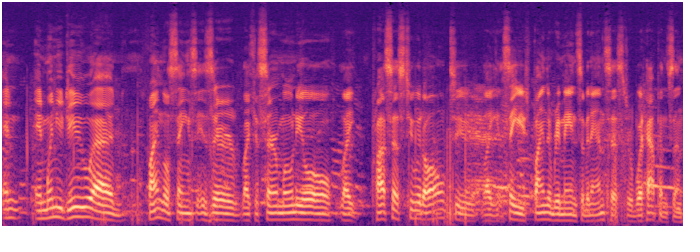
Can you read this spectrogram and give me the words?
And and when you do uh, find those things is there like a ceremonial like process to it all to like say you find the remains of an ancestor what happens then?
